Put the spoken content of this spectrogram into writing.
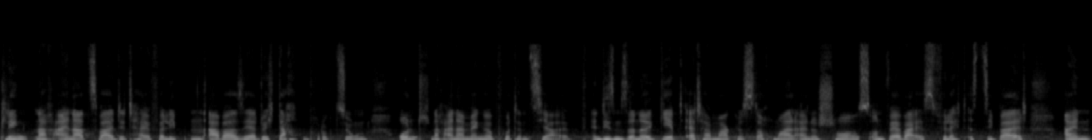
klingt nach einer zwar detailverliebten, aber sehr durchdachten Produktion und nach einer Menge Potenzial. In diesem Sinne gebt Etta Marcus doch mal eine Chance und wer weiß, vielleicht ist sie bald ein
